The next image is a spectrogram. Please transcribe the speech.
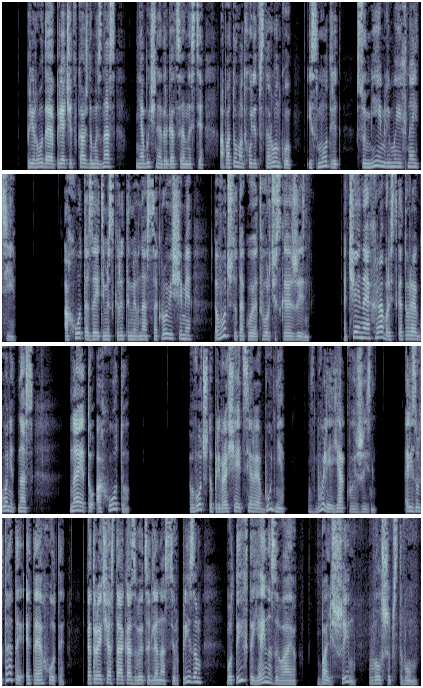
Природа прячет в каждом из нас необычные драгоценности, а потом отходит в сторонку и смотрит, сумеем ли мы их найти. Охота за этими скрытыми в нас сокровищами – вот что такое творческая жизнь. Отчаянная храбрость, которая гонит нас на эту охоту – вот что превращает серые будни в более яркую жизнь. Результаты этой охоты, которые часто оказываются для нас сюрпризом – вот их-то я и называю большим волшебством.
